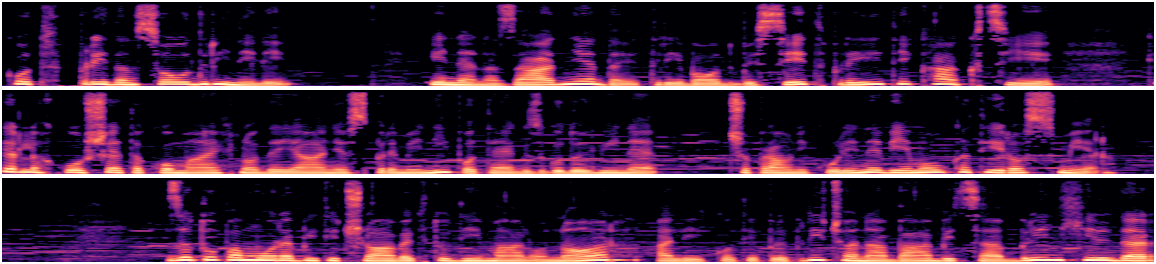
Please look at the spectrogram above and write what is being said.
kot preden so odrinili. In ne nazadnje, da je treba od besed preiti k akciji, ker lahko še tako majhno dejanje spremeni potek zgodovine, čeprav nikoli ne vemo, v katero smer. Zato pa mora biti človek tudi malo nor ali, kot je prepričana babica Brinhilder,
